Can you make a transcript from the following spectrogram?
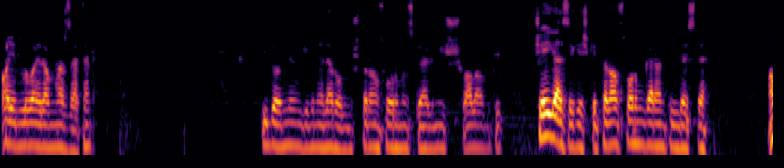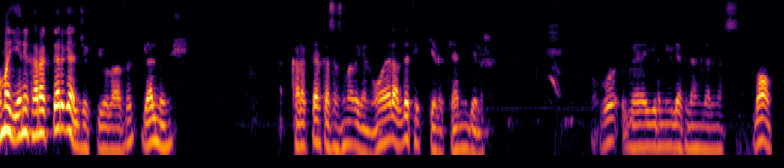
Hayırlı bayramlar zaten. Bir döndüğüm gibi neler olmuş. Transformers gelmiş falan filan. Şey gelse keşke Transform garantili deste. Ama yeni karakter gelecek diyorlardı. Gelmemiş. Karakter kasasına da gelmiyor. O herhalde tek gelir. Kendi gelir. Bu V20 ile falan gelmez. Bom.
